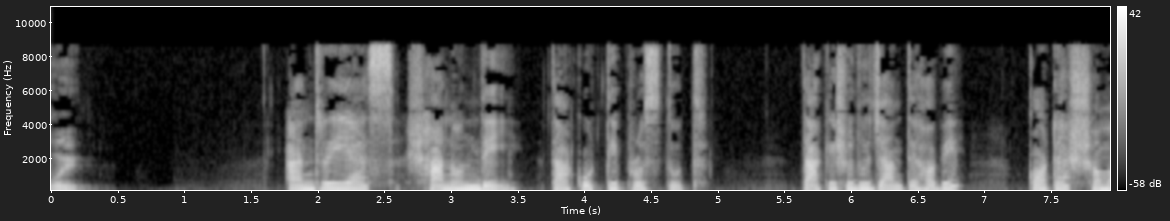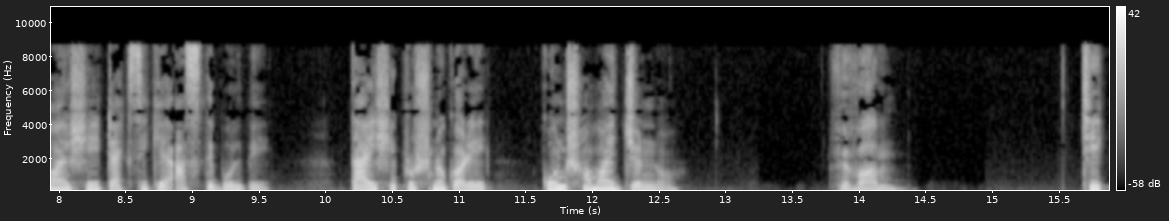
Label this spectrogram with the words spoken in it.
früh. আন্দ্রেয়াস সানন্দেই তা করতে প্রস্তুত। তাকে শুধু জানতে হবে কটার সময় সেই ট্যাক্সিকে আসতে বলবে। তাই সে প্রশ্ন করে কোন সময়ের জন্য? Für ঠিক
